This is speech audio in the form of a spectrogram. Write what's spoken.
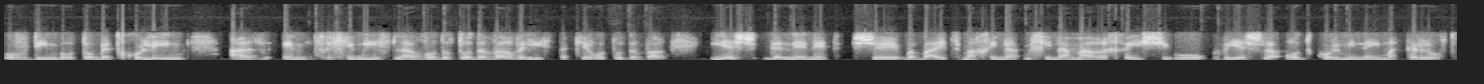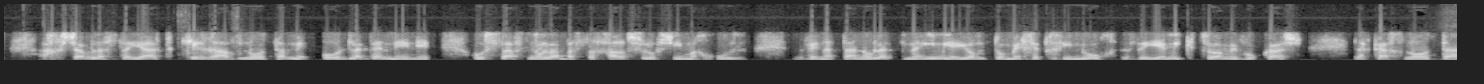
עובדים באותו בית חולים, אז הם צריכים לעבוד אותו דבר ולהשתכר אותו דבר. יש גננת שבבית מכינה, מכינה מערכי שיעור, ויש לה עוד כל מיני מטלות. עכשיו לסייעת קירבנו אותה מאוד לגננת, הוספנו לה בשכר 30 אחוז, ונתנו לה תנאים, היא היום תומכת חינוך, זה יהיה מקצוע מבוקש. לקחנו אותה,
